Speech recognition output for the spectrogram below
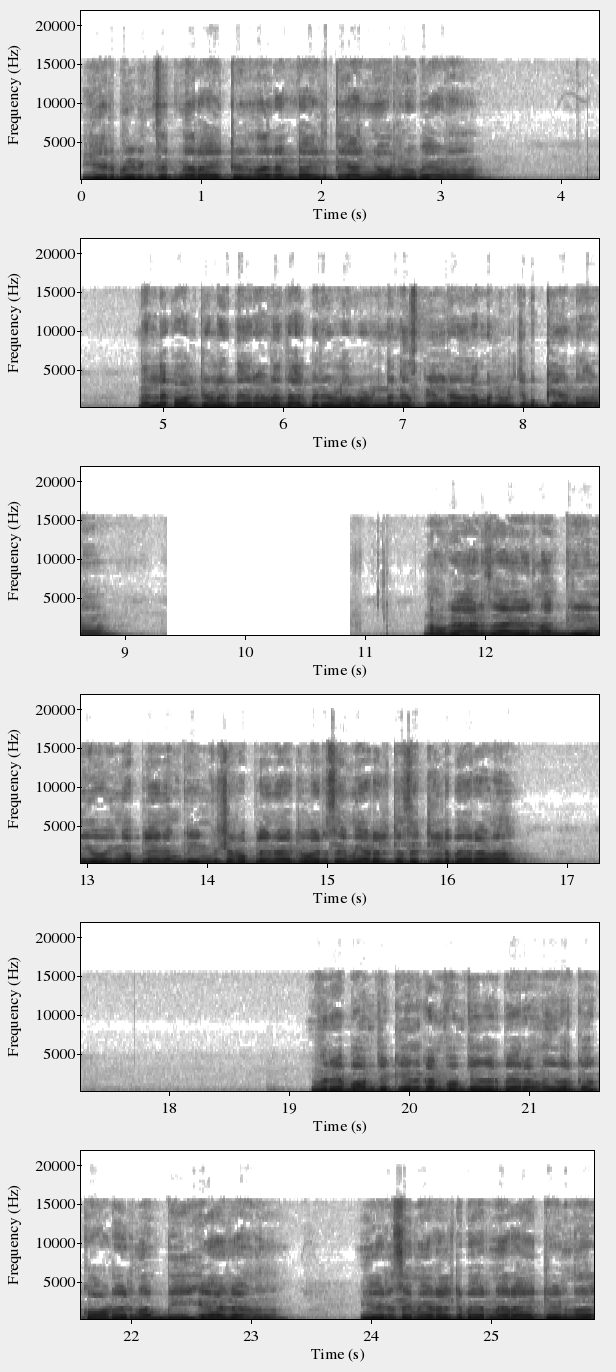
ഈ ഒരു ബ്രീഡിംഗ് സെറ്റിന് റേറ്റ് വരുന്നത് രണ്ടായിരത്തി അഞ്ഞൂറ് രൂപയാണ്. നല്ല ക്വാളിറ്റി ഉള്ള ഒരു പേരാണ് താല്പര്യമുള്ളവർ ഉടൻ തന്നെ സ്ക്രീനിൽ കാണുന്ന നമ്പറിൽ വിളിച്ച് ബുക്ക് ചെയ്യേണ്ടതാണ്. നമുക്ക് അടുത്തതായി വരുന്ന ഗ്രീൻ യൂയിങ് ഒപ്ലൈനും ഗ്രീൻ ഫിഷർ ഒപ്ലൈനും ആയിട്ടുള്ള ഒരു സെമി അഡൽറ്റ് സെറ്റിൽഡ് പെയറാണ് ഇവരെ ബോൺ ചെക്ക് ചെയ്ത് കൺഫേം ചെയ്ത ഒരു പെയറാണ് ഇവർക്ക് കോഡ് വരുന്നത് ബി ഏഴാണ് ഈ ഒരു സെമി അഡൽറ്റ് പെയറിന് റേറ്റ് വരുന്നത്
